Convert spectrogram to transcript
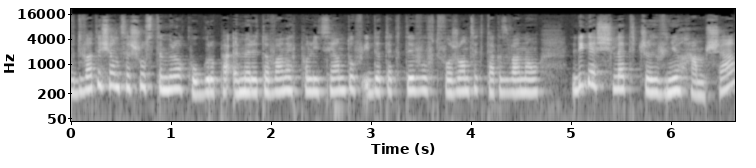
W 2006 roku grupa emerytowanych policjantów i detektywów tworzących tzw. Tak Ligę Śledczych w New Hampshire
